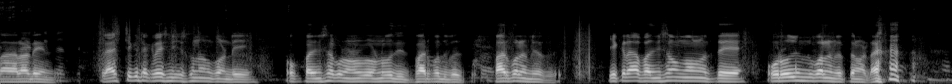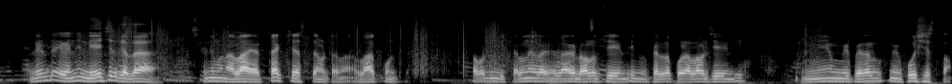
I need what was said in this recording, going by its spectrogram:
బాగా అలవాటైంది ప్లాస్టిక్ డెకరేషన్ చేసుకున్నాం అనుకోండి ఒక పది నిమిషాలు కూడా ఉండదు ఉండదు బతి పారిపోవాలనిపిస్తుంది ఇక్కడ పది నిమిషాలు మనం వస్తే ఓ రోజు ఉండిపోవాలనిపిస్తుంది అనమాట ఎందుకంటే ఇవన్నీ నేచర్ కదా. అని మనం అలా అట్రాక్ట్ చేస్తూ ఉంటాం లాక్కుంటాం. కాబట్టి మీ పిల్లల్ని ఇలా ఇలా డెవలప్ చేయండి మీ పిల్లలకు కూడా అలవాటు చేయండి. మేము మీ పిల్లలకు మేము పోషిస్తాం.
